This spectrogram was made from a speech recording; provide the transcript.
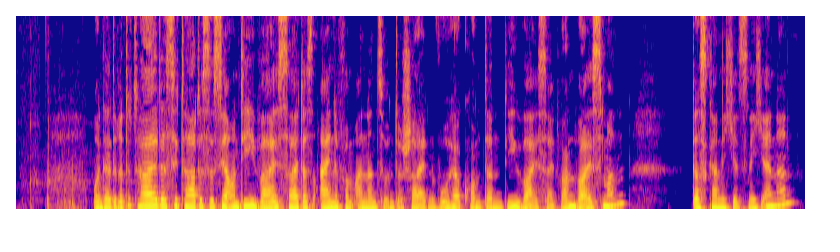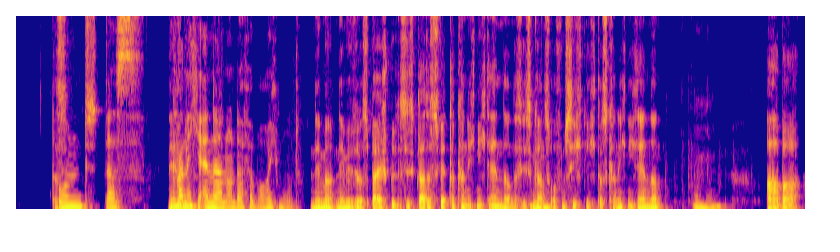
Und der dritte Teil des Zitates ist ja, und die Weisheit, das eine vom anderen zu unterscheiden. Woher kommt dann die Weisheit? Wann weiß man, das kann ich jetzt nicht ändern Das, und das nehmen, kann ich ändern und dafür brauche ich Mut. nehmen, wir, wieder das Beispiel. Das ist klar, das Wetter kann ich nicht ändern. Das ist ganz Mhm. offensichtlich. Das kann ich nicht ändern. Mhm. Aber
